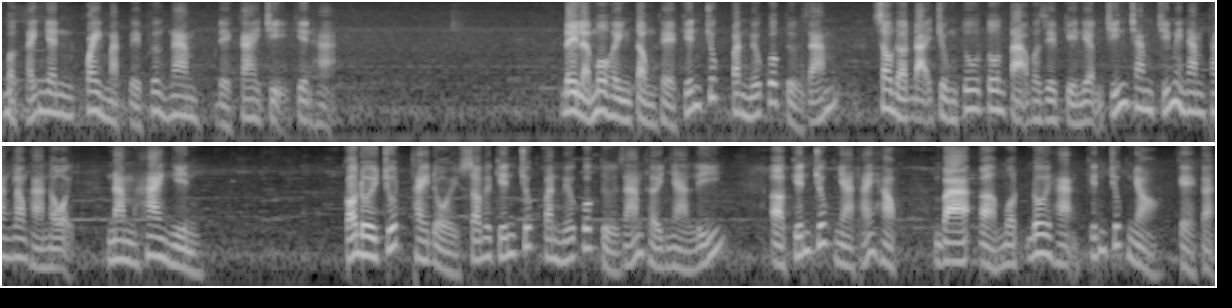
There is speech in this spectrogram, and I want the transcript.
Bậc thánh nhân quay mặt về phương Nam để cai trị thiên hạ. Đây là mô hình tổng thể kiến trúc Văn Miếu Quốc Tử Giám sau đợt đại trùng tu tôn tạo vào dịp kỷ niệm 990 năm Thăng Long Hà Nội năm 2000. Có đôi chút thay đổi so với kiến trúc Văn Miếu Quốc Tử Giám thời nhà Lý, ở kiến trúc nhà Thái học và ở một đôi hạng kiến trúc nhỏ kể cận.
